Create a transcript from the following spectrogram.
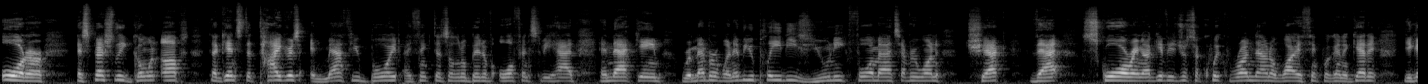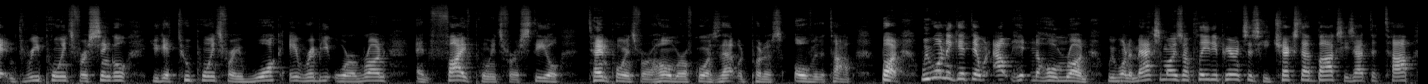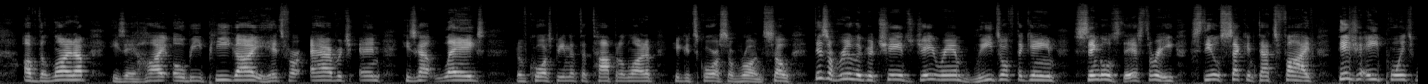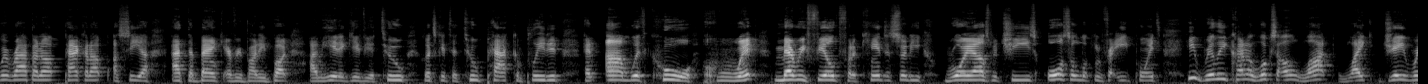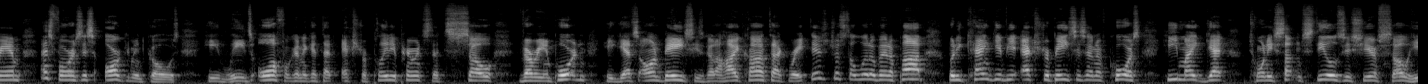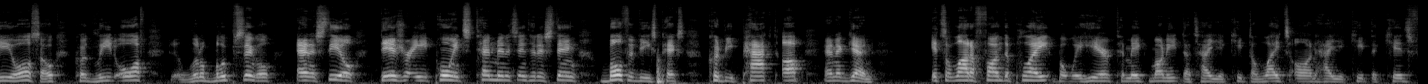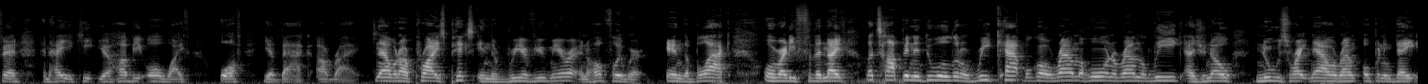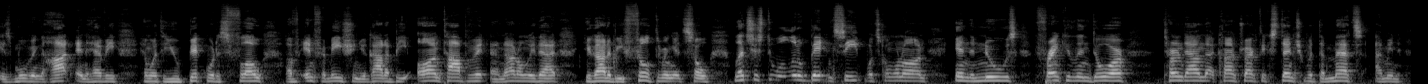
order especially going up against the Tigers and Matthew Boyd. I think there's a little bit of offense to be had in that game. Remember, whenever you play these unique formats, everyone, check that scoring. I'll give you just a quick rundown of why I think we're going to get it. You're getting three points for a single, you get two points for a walk, a ribby, or a run, and five points for a steal, 10 points for a homer. Of course, that would put us over the top. But we want to get there without hitting the home run. We want to maximize our plate appearances. He checks that box. He's at the top of the lineup. He's a high OBP guy. He hits for average and he's got legs. And of course, being at the top of the lineup, he could score us a run. So there's a really good chance. J Ram leads off the game. Singles, there's three. Steals second, that's five. There's your eight points. We're wrapping up. Pack it up. I'll see you at the bank, everybody. But I'm here to give you two. Let's get the two pack completed. And I'm with Cool Whit Merrifield for the Kansas City Royals with cheese. Also looking for eight points. He really kind of looks a lot like J Ram as far as this argument goes. He leads off. We're going to get that extra plate appearance. That's so very important. He gets on base base. He's got a high contact rate. There's just a little bit of pop, but he can give you extra bases. And of course, he might get 20 something steals this year. So he also could lead off a little bloop single and a steal. There's your eight points. 10 minutes into this thing, both of these picks could be packed up. And again, it's a lot of fun to play, but we're here to make money. That's how you keep the lights on, how you keep the kids fed, and how you keep your hubby or wife off your back. All right. Now, with our prize picks in the rearview mirror, and hopefully we're in the black already for the night. Let's hop in and do a little recap. We'll go around the horn, around the league. As you know, news right now around opening day is moving hot and heavy. And with the ubiquitous flow of information, you got to be on top of it. And not only that, you got to be filtering it. So let's just do a little bit and see what's going on in the news. Frankie Lindor turned down that contract extension with the Mets. I mean,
